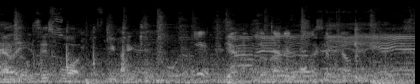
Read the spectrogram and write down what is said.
Nelly, is this what you pictured? Yes. Yeah. You've done an awesome job.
